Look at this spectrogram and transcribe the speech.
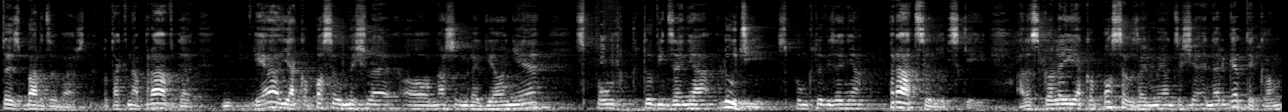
To jest bardzo ważne, bo tak naprawdę ja jako poseł myślę o naszym regionie z punktu widzenia ludzi, z punktu widzenia pracy ludzkiej, ale z kolei jako poseł zajmujący się energetyką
